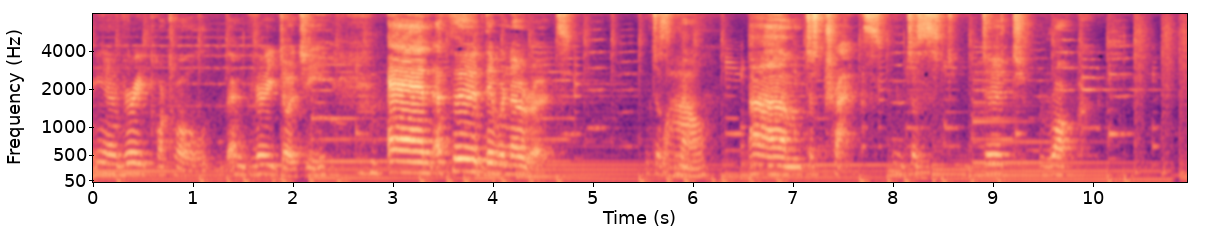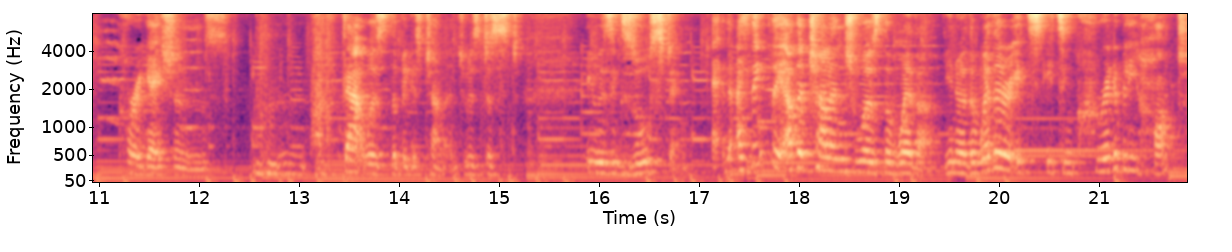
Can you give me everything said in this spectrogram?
you know, very potholed and very dodgy, and a third there were no roads. Just Wow. no. Um, just tracks, just dirt, rock, corrugations. That was the biggest challenge. It was just, it was exhausting. I think the other challenge was the weather. You know, the weather. It's it's incredibly hot.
